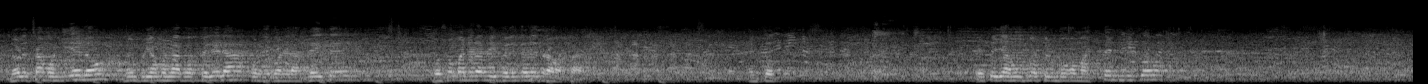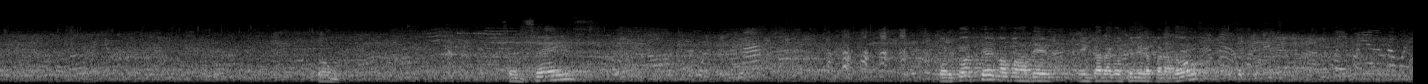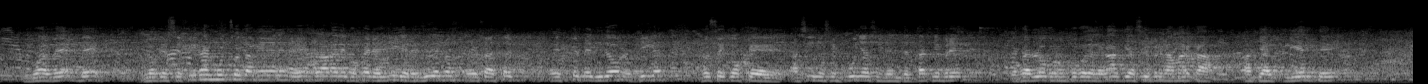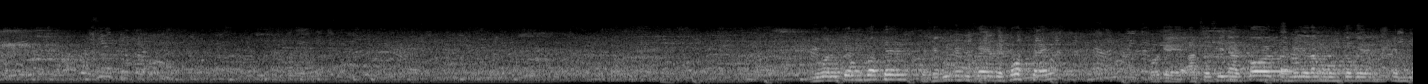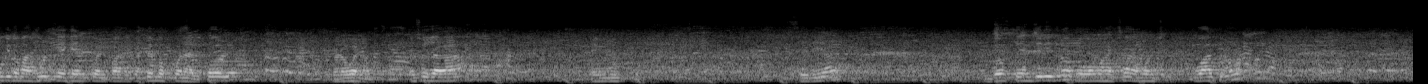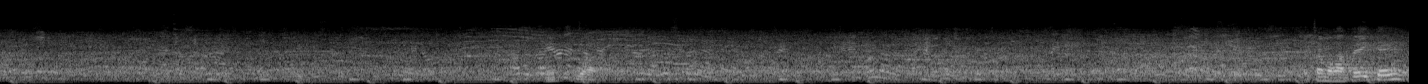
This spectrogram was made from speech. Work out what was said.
No le echamos hielo, no enfriamos la costelera, porque con el aceite pues son maneras diferentes de trabajar. Entonces, este ya es un cóctel un poco más técnico, son seis. Por cóctel vamos a hacer en cada costelera para dos. Igual, ve, ve, lo que se fijan mucho también es a la hora de coger el jigger. El jigger o sea, este, este, medidor, el jigger, no se coge así, no se empuña, sino intentar siempre cogerlo con un poco de elegancia, siempre la marca hacia el cliente. Y bueno, este es un cóctel que se come mujeres de postre, porque al ser sin alcohol también le damos un toque un poquito más dulce que el, que hacemos con alcohol. Pero bueno, eso ya va en gusto. Sería 2 centilitros, pues vamos a echar vamos a echar 4. Echamos aceite.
